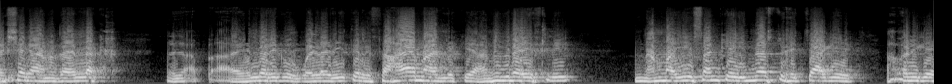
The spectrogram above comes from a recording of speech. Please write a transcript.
ಯಕ್ಷಗಾನದ ಎಲ್ಲ ಎಲ್ಲರಿಗೂ ಒಳ್ಳೆ ರೀತಿಯಲ್ಲಿ ಸಹಾಯ ಮಾಡಲಿಕ್ಕೆ ಅನುಗ್ರಹಿಸಲಿ. ನಮ್ಮ ಈ ಸಂಖ್ಯೆ ಇನ್ನಷ್ಟು ಹೆಚ್ಚಾಗಿ ಅವರಿಗೆ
